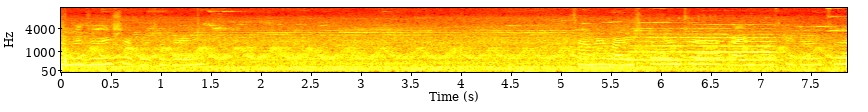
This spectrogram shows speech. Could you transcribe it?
તમે જોઈ શકો છો ગાઈઝ સામે વાઇટ સ્ટોન છે પ્રાઇમ હોસ્પિટલ છે.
